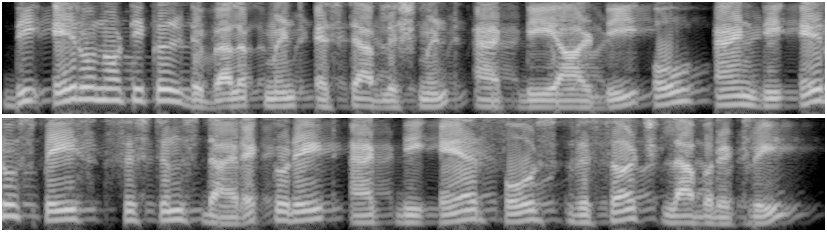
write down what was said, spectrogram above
The Aeronautical Development Establishment at DRDO and the Aerospace Systems Directorate at the Air Force Research Laboratory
